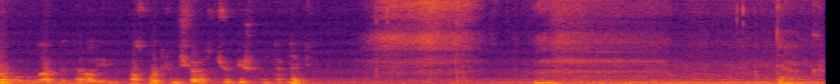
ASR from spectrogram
ну ладно, давай посмотрим еще раз, что пишет в интернете. Так.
